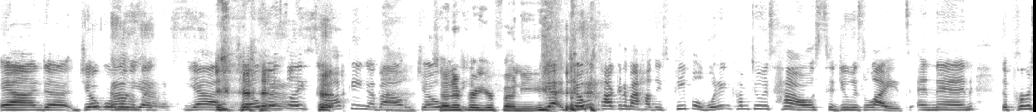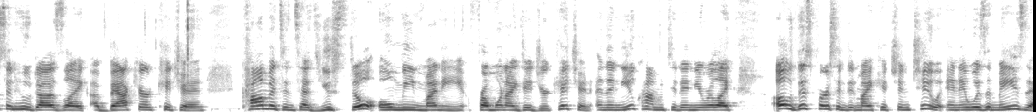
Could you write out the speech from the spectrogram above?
and uh, Joe Gorga Oh, was yes. like, yeah, Joe was like talking about Joe. Jennifer, you're funny. yeah, Joe was talking about how these people wouldn't come to his house to do his lights. And then the person who does like a backyard kitchen comments and says, You still owe me money from when I did your kitchen. And then you commented and you were like, Oh, this person did my kitchen too. And it was amazing,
